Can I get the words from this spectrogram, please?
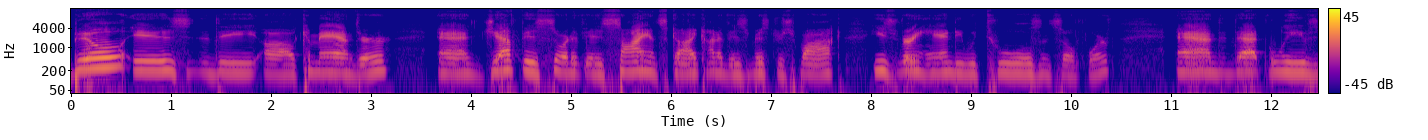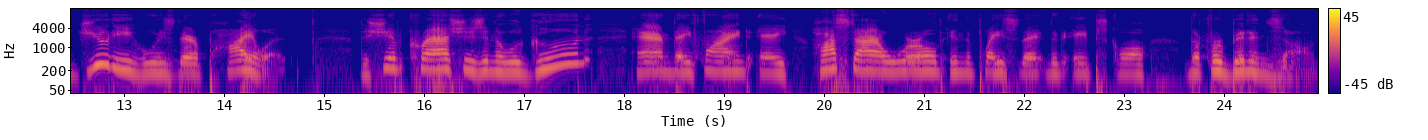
Bill is the uh, commander, and Jeff is sort of his science guy, kind of his Mr. Spock. He's very handy with tools and so forth. And that leaves Judy, who is their pilot. The ship crashes in the lagoon, and they find a hostile world in the place that the apes call the Forbidden Zone.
